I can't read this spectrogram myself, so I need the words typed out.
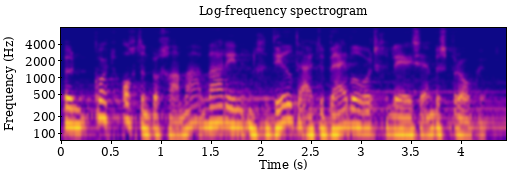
Een kort ochtendprogramma waarin een gedeelte uit de Bijbel wordt gelezen en besproken.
